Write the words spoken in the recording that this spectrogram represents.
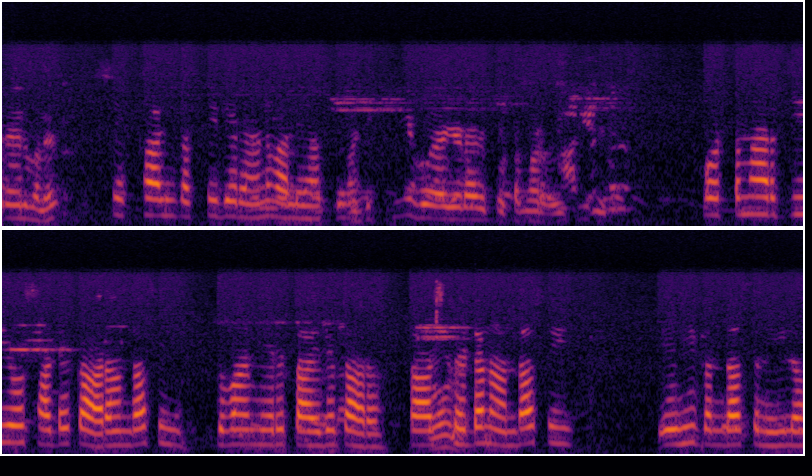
ਦੇ ਰਹਿਣ ਵਾਲੇ? ਸਿੱਖ ਵਾਲੀ ਬਸਤੀ ਦੇ ਰਹਿਣ ਵਾਲੇ ਹਾਂ ਅਸੀਂ। ਅੱਜ ਕੀ ਹੋਇਆ ਜਿਹੜਾ ਇਹ ਕੁੱਟਮਾਰ ਹੋਈ ਕੀ ਹੋਇਆ? ਕੁੱਟਮਾਰ ਜੀ ਉਹ ਸਾਡੇ ਘਰ ਆਂਦਾ ਸੀ ਗਵਾ ਮੇਰੇ ਤਾਏ ਦੇ ਘਰ। ਤਾਸ਼ ਖੇਡਣ ਆਂਦਾ ਸੀ ਇਹੀ ਬੰਦਾ ਸੁਨੀਲ।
